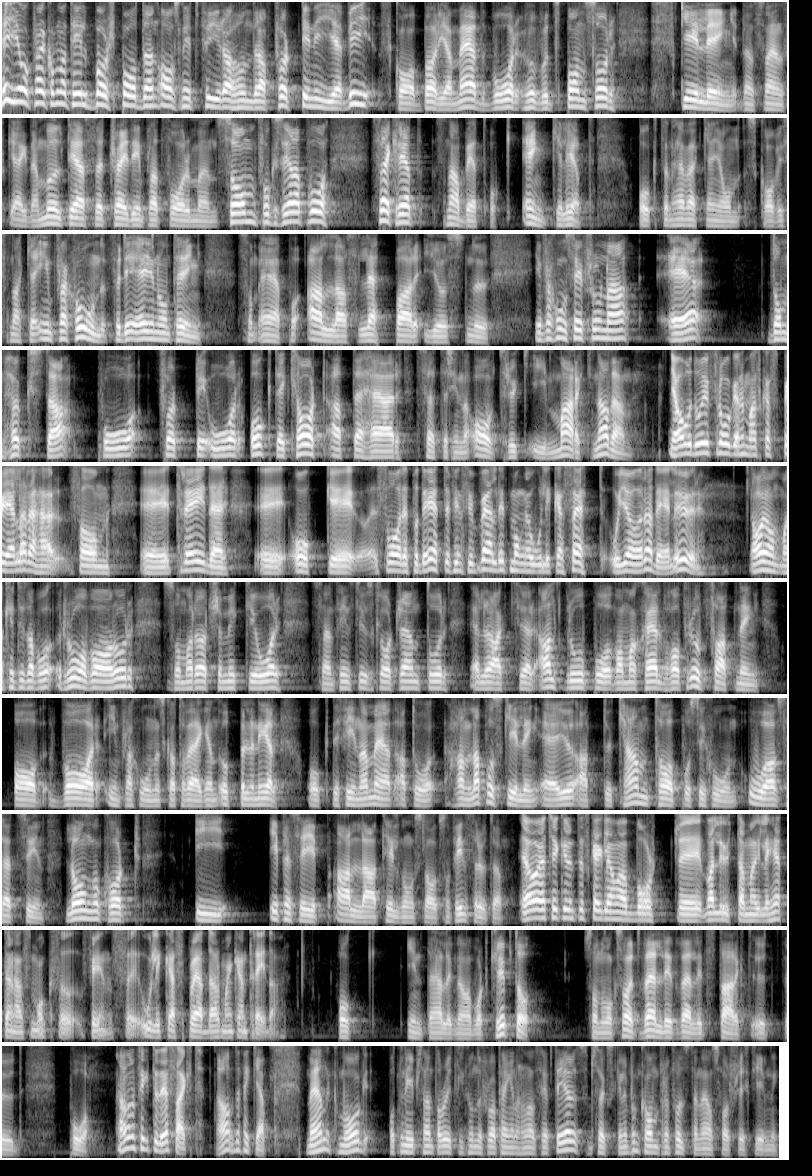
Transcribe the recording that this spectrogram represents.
Hej och välkomna till Börspodden avsnitt 449. Vi ska börja med vår huvudsponsor Skilling, den svenskägda multi-asset tradingplattformen som fokuserar på säkerhet, snabbhet och enkelhet. Och den här veckan John ska vi snacka inflation, för det är ju någonting som är på allas läppar just nu. Inflationssiffrorna är de högsta på 40 år och det är klart att det här sätter sina avtryck i marknaden. Ja, och då är frågan hur man ska spela det här som eh, trader. Eh, och eh, svaret på det är att det finns ju väldigt många olika sätt att göra det, eller hur? Ja, ja, man kan titta på råvaror som har rört sig mycket i år. Sen finns det ju såklart räntor eller aktier. Allt beror på vad man själv har för uppfattning av var inflationen ska ta vägen, upp eller ner. Och det fina med att då handla på skilling är ju att du kan ta position oavsett syn, lång och kort i i princip alla tillgångslag som finns där ute. Ja, jag tycker du inte ska glömma bort eh, valutamöjligheterna som också finns. Eh, olika spreadar man kan trada. Och inte heller glömma bort krypto som de också har ett väldigt, väldigt starkt utbud på. Ja, då fick du det sagt. Ja, det fick jag. Men kom ihåg 89% av retailkunder får pengarna handlas efter er. Så besök för en fullständig ansvarsfri skrivning.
